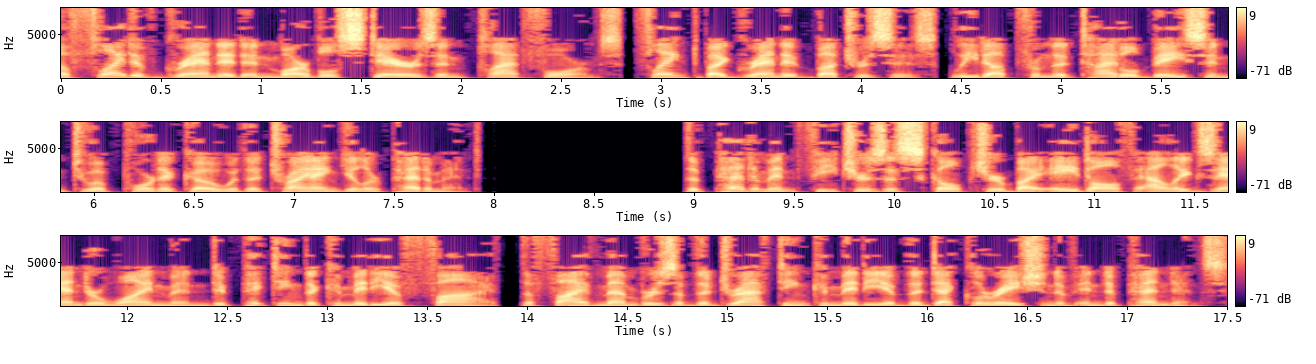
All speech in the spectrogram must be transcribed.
A flight of granite and marble stairs and platforms, flanked by granite buttresses, lead up from the tidal basin to a portico with a triangular pediment. The pediment features a sculpture by Adolf Alexander Weinman depicting the Committee of Five, the five members of the drafting committee of the Declaration of Independence.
